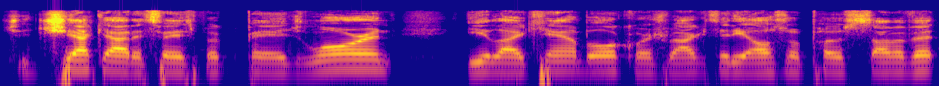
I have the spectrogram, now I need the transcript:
You should check out his Facebook page. Lauren Eli Campbell, of course, Rocket City also posts some of it.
